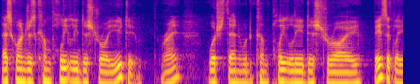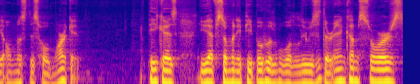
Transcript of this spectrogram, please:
that's going to just completely destroy YouTube, right? Which then would completely destroy basically almost this whole market. Because you have so many people who will lose their income source,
